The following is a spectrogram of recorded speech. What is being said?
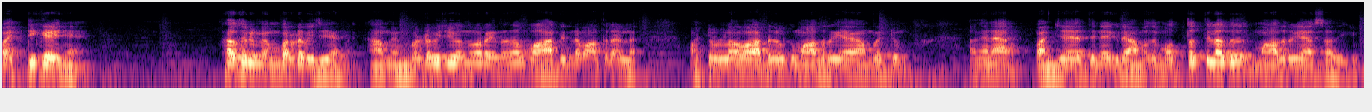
പറ്റിക്കഴിഞ്ഞാൽ അതൊരു മെമ്പറുടെ വിജയമാണ്. ആ മെമ്പറുടെ വിജയം എന്ന് പറയുന്നത് വാർഡിന്റെ മാത്രമല്ല മറ്റുള്ള വാർഡുകൾക്ക് മാതൃകയാകാൻ പറ്റും. അങ്ങനെ പഞ്ചായത്തിന് ഗ്രാമത്തിന് മൊത്തത്തിൽ അത് മാതൃകയാകാൻ സാധിക്കും.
